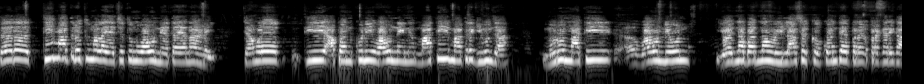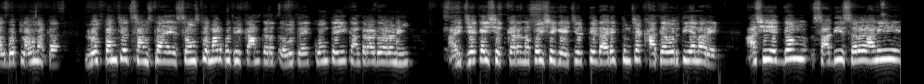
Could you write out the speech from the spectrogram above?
तर ती मात्र तुम्हाला याच्यातून वाहून नेता येणार नाही. त्यामुळे ती आपण कुणी वाहून नाही माती मात्र घेऊन जा. मुरुम माती वाहून नेऊन योजना बदनाम होईल असं कोणत्या प्र- प्रकारे गालबोट लावू नका. लोकपंचायत संस्था आहे संस्थेमार्फत हे काम करत होत आहे कोणत्याही कंत्राटद्वारा नाही आणि जे काही शेतकऱ्यांना पैसे घ्यायचे ते डायरेक्ट तुमच्या खात्यावरती येणार आहे. अशी एकदम साधी सरळ आणि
